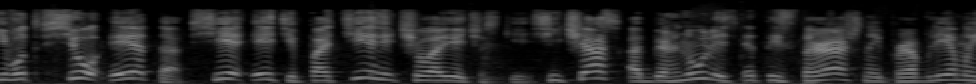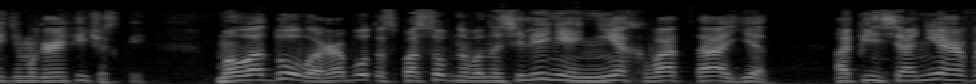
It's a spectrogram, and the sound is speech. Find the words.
И вот все это, все эти потери человеческие сейчас обернулись этой страшной проблемой демографической молодого работоспособного населения не хватает. А пенсионеров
